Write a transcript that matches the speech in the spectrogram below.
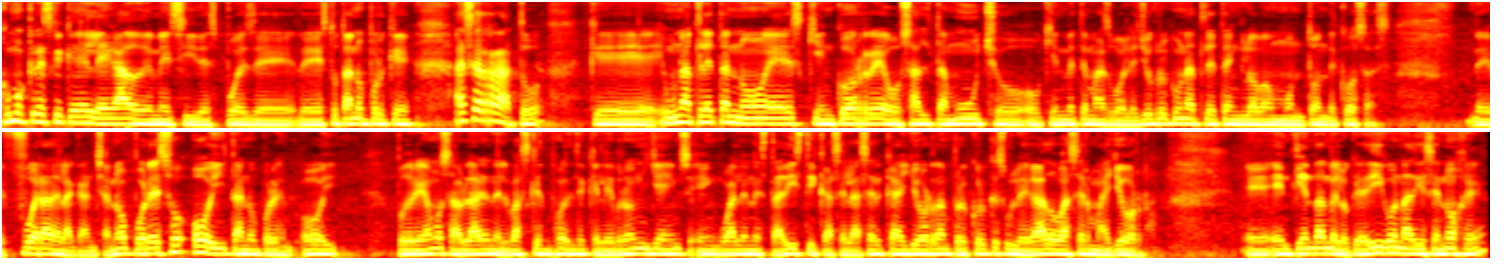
¿Cómo crees que quede el legado de Messi después de, esto, Tano? Porque hace rato que un atleta no es quien corre o salta mucho o quien mete más goles. Yo creo que un atleta engloba un montón de cosas de fuera de la cancha, ¿no? Por eso hoy, Tano, por ejemplo, hoy podríamos hablar en el básquetbol de que LeBron James, igual en estadística, se le acerca a Jordan, pero creo que su legado va a ser mayor. Eh, entiéndanme lo que digo, nadie se enoje,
